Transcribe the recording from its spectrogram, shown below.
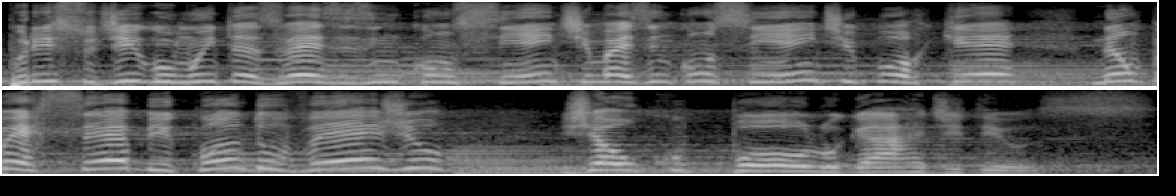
Por isso digo muitas vezes inconsciente, mas inconsciente porque não percebe, quando vejo, já ocupou o lugar de Deus.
